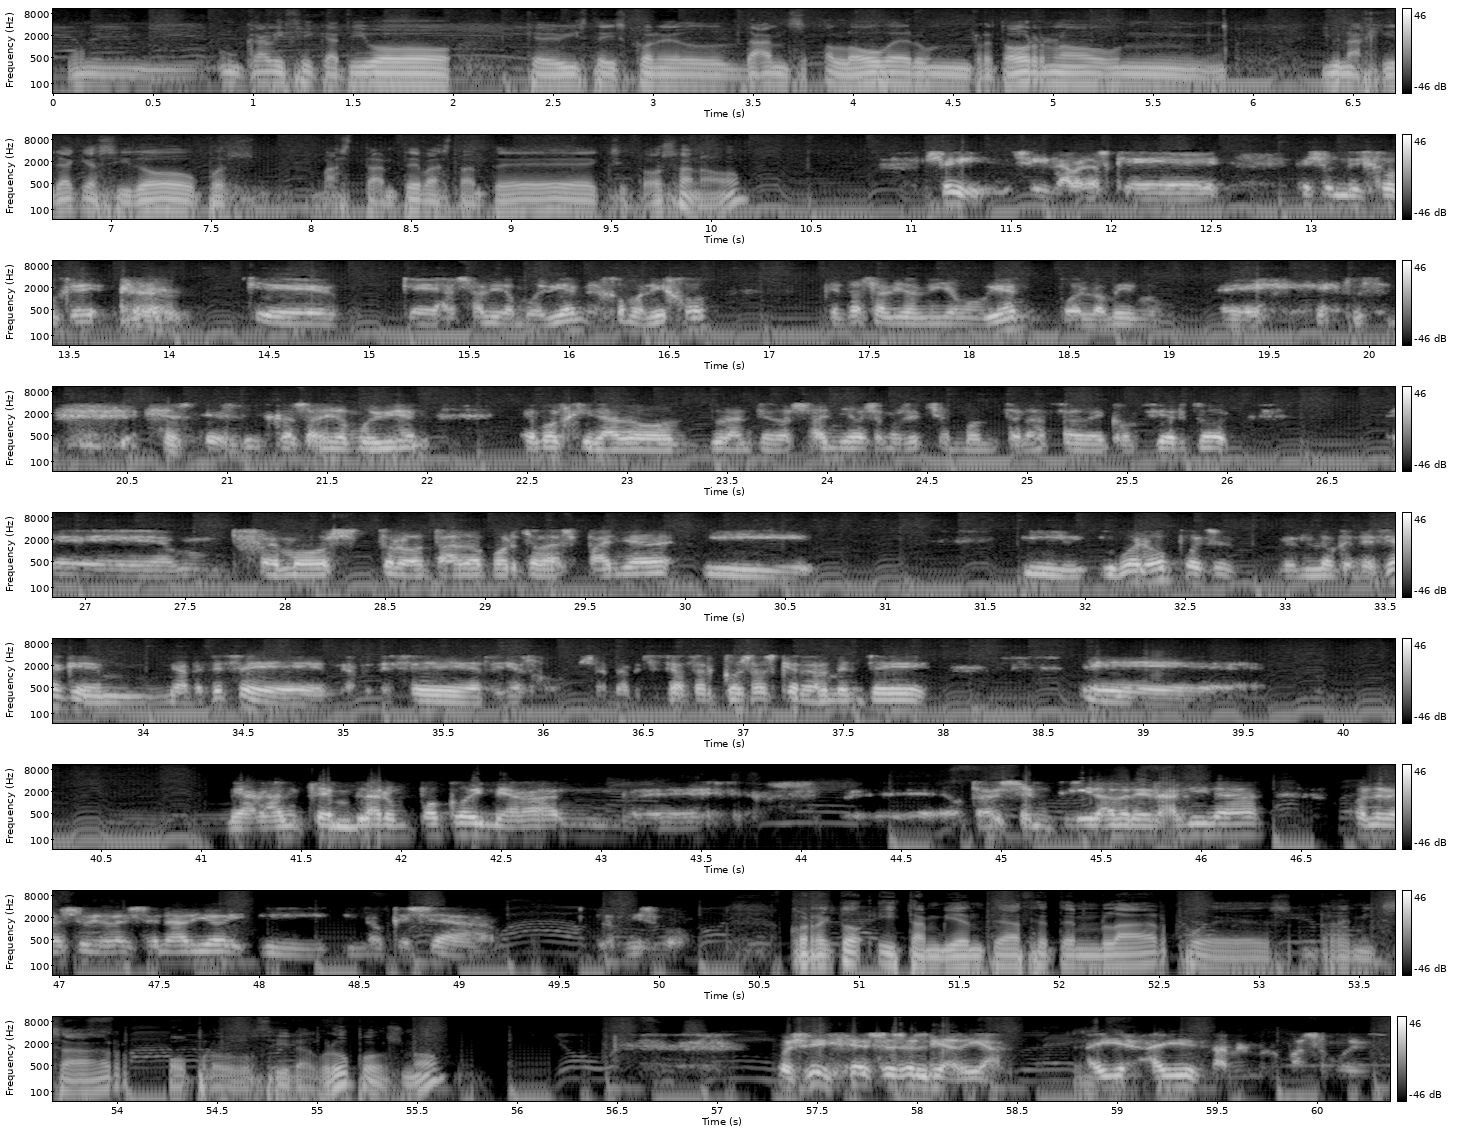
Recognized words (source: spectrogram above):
un, un calificativo que visteis con el Dance All Over, un retorno, un y una gira que ha sido pues bastante, bastante exitosa, ¿no? Sí, sí, la verdad es que es un disco que, que, que ha salido muy bien, es como el hijo, que te ha salido el niño muy bien, pues lo mismo. Eh, el, el disco ha salido muy bien, hemos girado durante dos años, hemos hecho un montonazo de conciertos, eh, hemos trotado por toda España y, y, y, bueno, pues lo que decía que me apetece, me apetece riesgo, o sea, me apetece hacer cosas que realmente eh, me hagan temblar un poco y me hagan eh, otra vez sentir adrenalina cuando me subir al escenario y, y no que sea lo mismo. Correcto, y también te hace temblar, pues, remixar o producir a grupos, ¿no? Pues sí, ese es el día a día. Ahí, ahí también me lo paso muy bien.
